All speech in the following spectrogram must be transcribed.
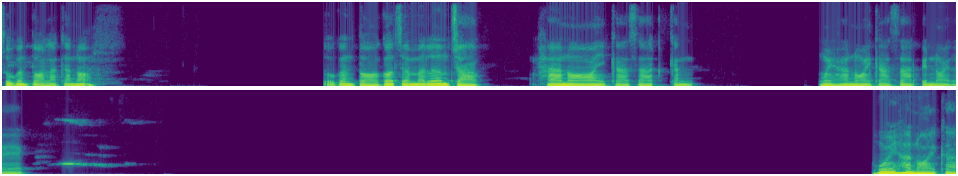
สู้กันต่อแล้วกันเนาะสู้กันต่อก็จะมาเริ่มจาก ฮานอย กาซาดกัน หน่วยฮานอย กาซาดเป็นหน่วยแรก หวยฮานอย กา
